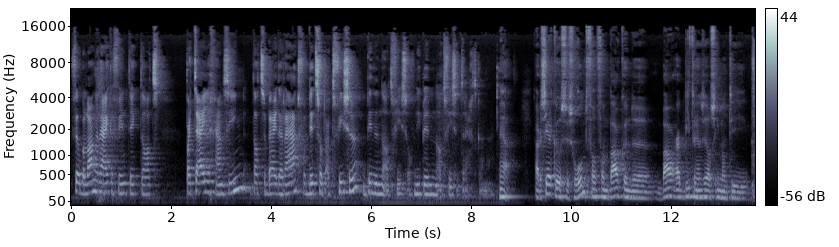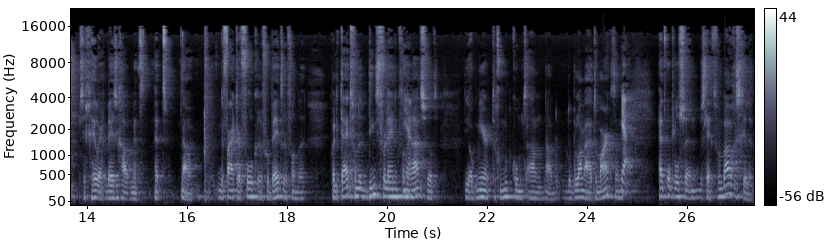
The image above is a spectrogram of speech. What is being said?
Veel belangrijker vind ik dat partijen gaan zien dat ze bij de raad voor dit soort adviezen, bindende adviezen of niet bindende adviezen terecht kunnen. ja. Nou, de cirkel is dus rond van, van bouwkunde, bouwarbiter en zelfs iemand die zich heel erg bezighoudt met, met nou, de vaart der volkeren verbeteren van de kwaliteit van de dienstverlening van Ja. de raad, zodat die ook meer tegemoet komt aan nou, de, de belangen uit de markt en Ja, het oplossen en beslechten van bouwgeschillen.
